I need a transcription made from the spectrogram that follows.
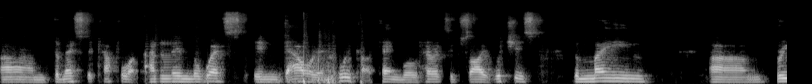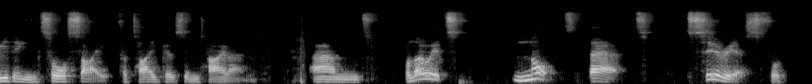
um, domestic cattle, and in the west in gaur in Huai Kha Khaeng World Heritage Site, which is the main um, breeding source site for tigers in Thailand. And although it's not that serious for,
